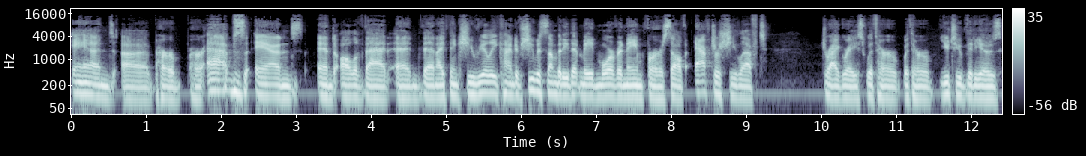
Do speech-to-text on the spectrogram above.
and uh, her her abs and and all of that. And then I think she really kind of she was somebody that made more of a name for herself after she left Drag Race with her with her YouTube videos.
